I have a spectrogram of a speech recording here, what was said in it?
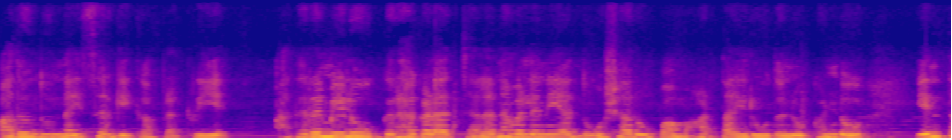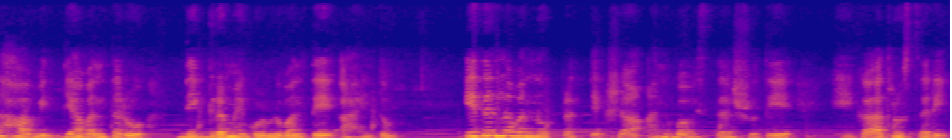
ಅದೊಂದು ನೈಸರ್ಗಿಕ ಪ್ರಕ್ರಿಯೆ. ಅದರ ಮೇಲೂ ಗ್ರಹಗಳ ಚಲನವಲನೆಯ ದೋಷಾರೋಪ ಮಾಡ್ತಾ ಇರುವುದನ್ನು ಕಂಡು ಎಂತಹ ವಿದ್ಯಾವಂತರು ದಿಗ್ಭ್ರಮೆಗೊಳ್ಳುವಂತೆ ಆಯಿತು. ಇದೆಲ್ಲವನ್ನು ಪ್ರತ್ಯಕ್ಷ ಅನುಭವಿಸಿದ ಶ್ರುತಿ, ಹೇಗಾದರೂ ಸರಿ,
